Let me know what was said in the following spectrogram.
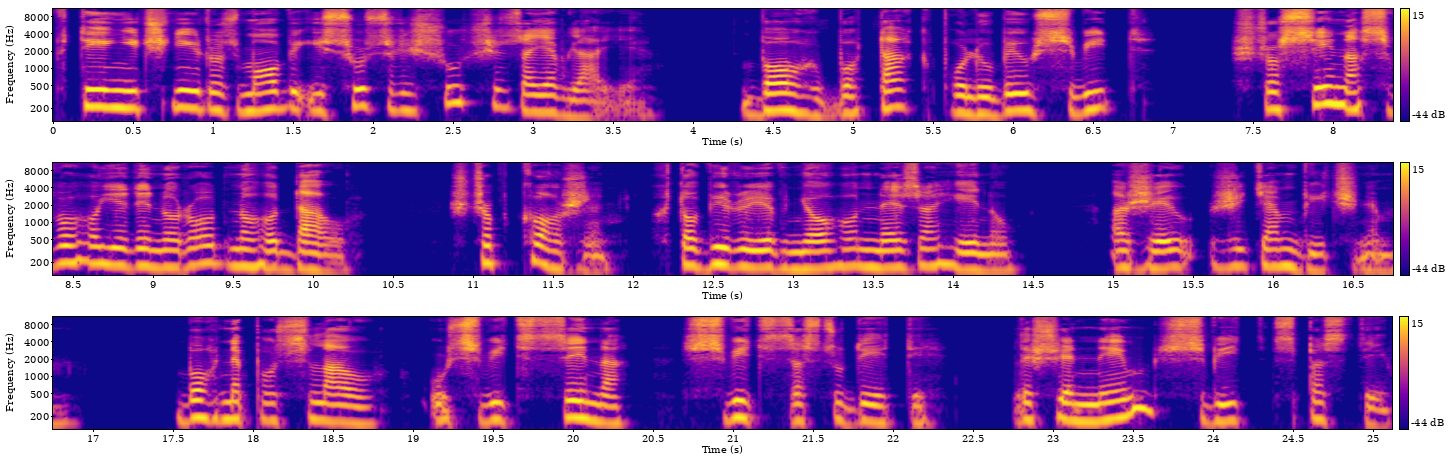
В тій нічній розмові Ісус рішуче заявляє Бог бо так полюбив світ, що сина свого єдинородного дав, щоб кожен, хто вірує в нього, не загинув, а жив життям вічним. Бог не послав у світ сина світ засудити, лише ним світ спасти.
